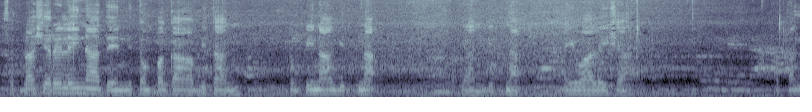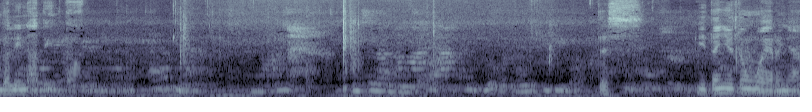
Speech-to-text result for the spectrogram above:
Sa flasher relay natin, itong pagkakabitan. Itong pinagitna. Yan, gitna. Naiwalay siya. Tatanggalin natin ito. Tapos, kita nyo itong wire niya.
